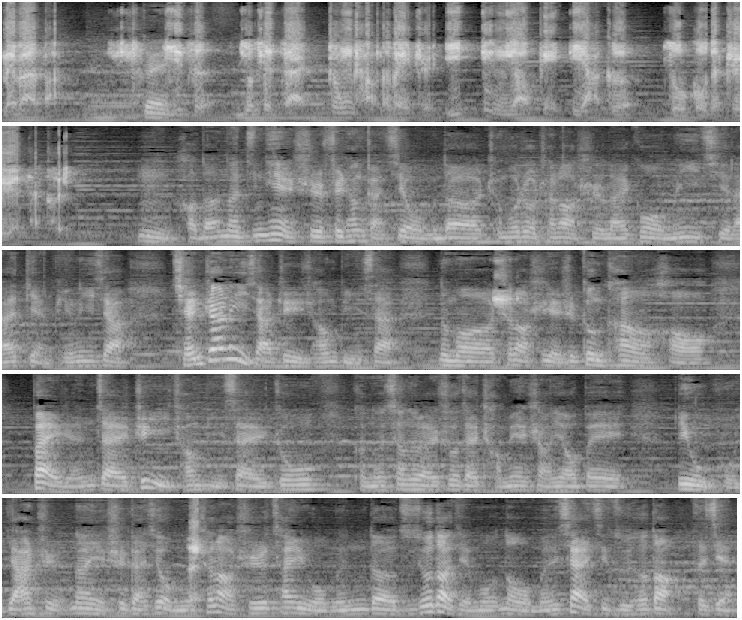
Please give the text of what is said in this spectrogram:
没办法。其次就是在中场的位置，一定要给蒂亚戈足够的支援才可以。嗯，好的，那今天也是非常感谢我们的陈博宙陈老师来跟我们一起来点评了一下、前瞻了一下这一场比赛。那么陈老师也是更看好拜仁在这一场比赛中，可能相对来说在场面上要被利物浦压制。那也是感谢我们的陈老师参与我们的足球道节目。那我们下一期足球道再见。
